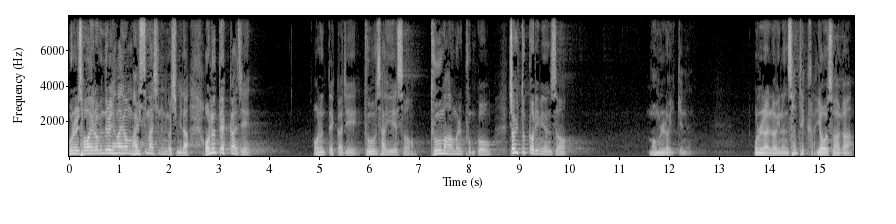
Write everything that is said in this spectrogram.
오늘 저와 여러분들을 향하여 말씀하시는 것입니다. 어느 때까지 어느 때까지 두 사이에서 두 마음을 품고 쩔뚝거리면서 머물러 있겠는. 오늘날 너희는 선택하라. 여호수아가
